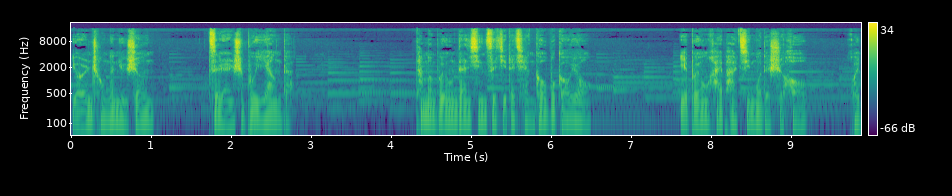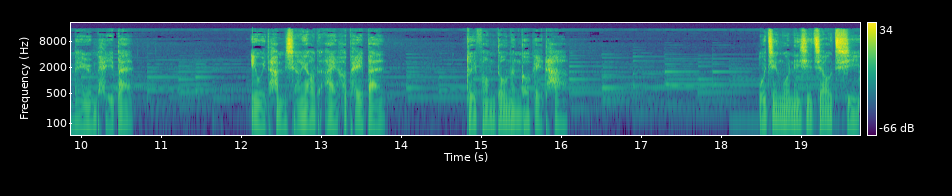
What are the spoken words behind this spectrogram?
有人宠的女生，自然是不一样的。他们不用担心自己的钱够不够用，也不用害怕寂寞的时候会没人陪伴，因为他们想要的爱和陪伴，对方都能够给他。我见过那些娇气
